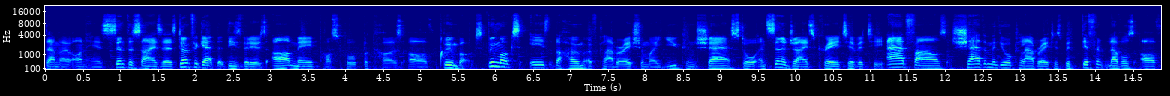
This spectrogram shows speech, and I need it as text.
demo on his synthesizers, don't forget that these videos are made possible because of Boombox. Boombox is the home of collaboration where you can share, store, and synergize creativity, add files, share them with your collaborators with different levels of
